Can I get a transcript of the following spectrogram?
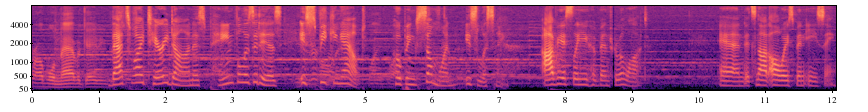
trouble navigating. That's why Terry Don, as painful as it is, is speaking out, hoping someone is listening. Obviously, you have been through a lot, and it's not always been easy.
